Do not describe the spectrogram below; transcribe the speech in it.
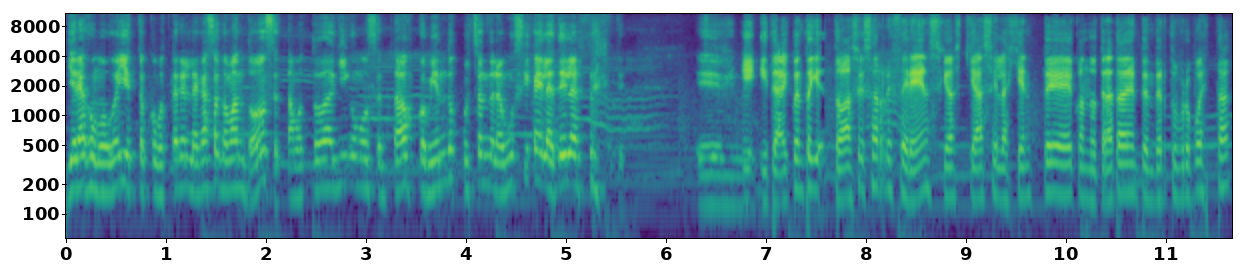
y era como, güey, esto es como estar en la casa tomando once, estamos todos aquí como sentados comiendo, escuchando la música y la tele al frente. Em, y, te das cuenta que todas esas referencias que hace la gente cuando trata de entender tu propuesta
